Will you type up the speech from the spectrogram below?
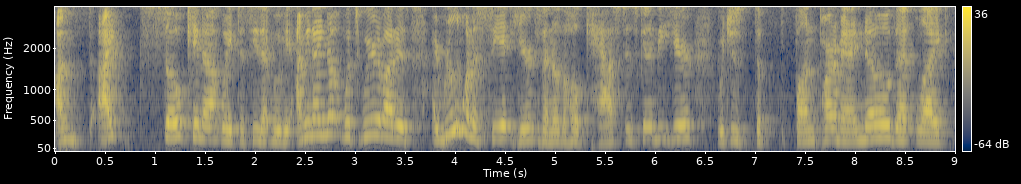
I'm I so cannot wait to see that movie. I mean, I know what's weird about it is I really want to see it here because I know the whole cast is going to be here, which is the fun part. I mean, I know that like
